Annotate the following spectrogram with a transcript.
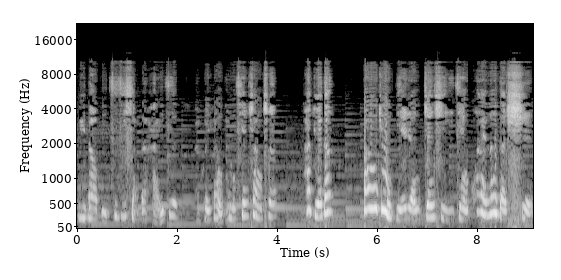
遇到比自己小的孩子，还会让他们先上车。他觉得。帮助别人真是一件快乐的事。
